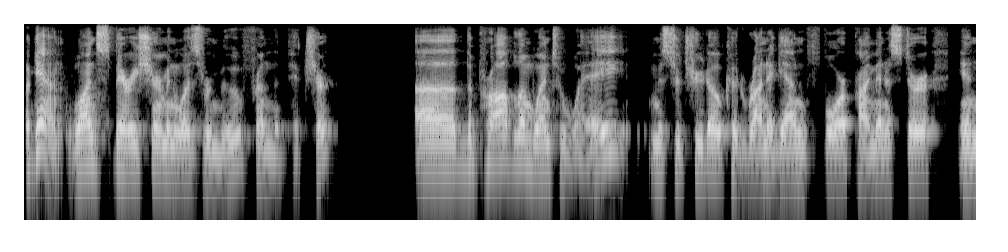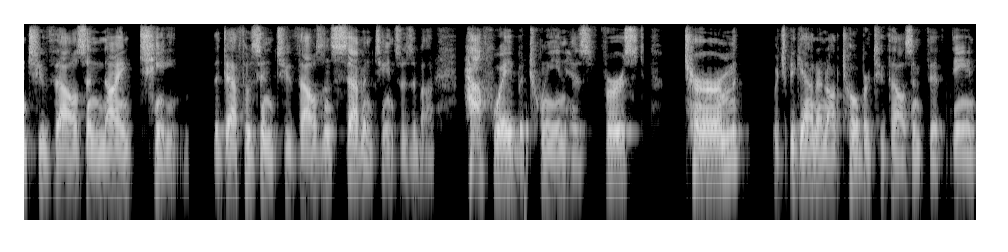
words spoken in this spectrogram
again, once Barry Sherman was removed from the picture, uh, the problem went away. Mr. Trudeau could run again for prime minister in 2019. The death was in 2017, so it was about halfway between his first term, which began in October 2015,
